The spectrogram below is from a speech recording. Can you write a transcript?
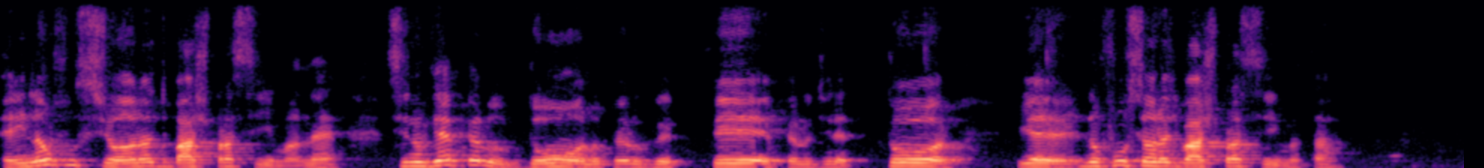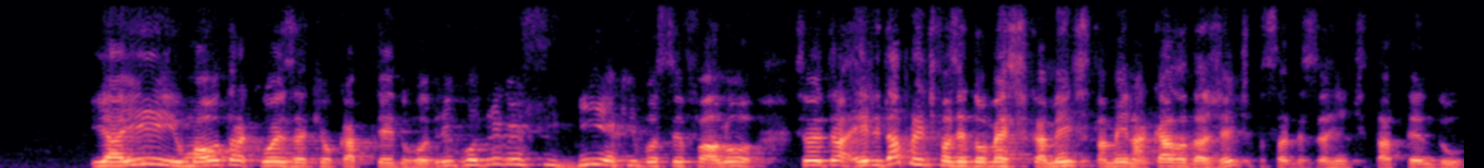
Ele não funciona de baixo para cima, né? Se não vier pelo dono, pelo VP, pelo diretor, não funciona de baixo para cima, tá? E aí, uma outra coisa que eu captei do Rodrigo, Rodrigo, esse Bia que você falou, se eu entrar, ele dá para a gente fazer domesticamente também na casa da gente, para saber se a gente está tendo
